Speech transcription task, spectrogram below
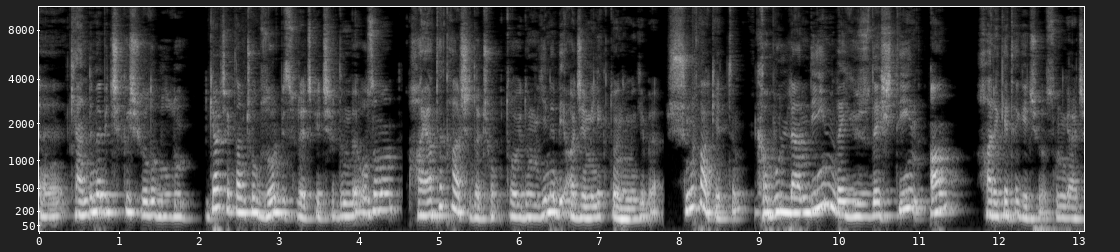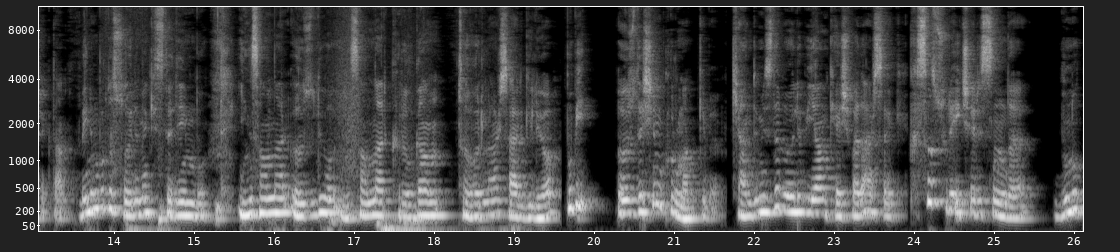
e, kendime bir çıkış yolu buldum. Gerçekten çok zor bir süreç geçirdim ve o zaman hayata karşı da çok toydum. Yine bir acemilik dönemi gibi. Şunu fark ettim. Kabullendiğin ve yüzleştiğin an harekete geçiyorsun gerçekten. Benim burada söylemek istediğim bu. İnsanlar özlüyor, insanlar kırılgan tavırlar sergiliyor. Bu bir özdeşim kurmak gibi. Kendimizde böyle bir yan keşfedersek kısa süre içerisinde bunu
